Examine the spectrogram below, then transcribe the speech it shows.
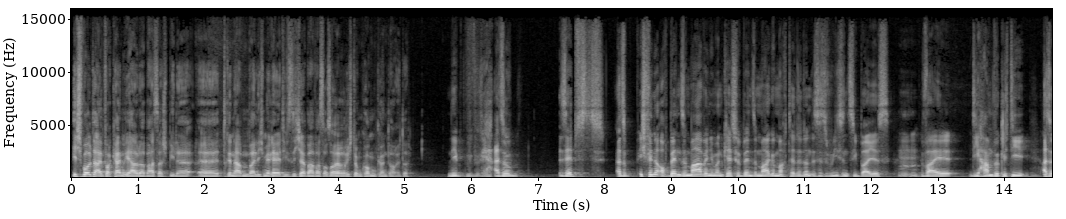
Ich wollte einfach keinen Real- oder Barca-Spieler äh, drin haben, weil ich mir relativ sicher war, was aus eurer Richtung kommen könnte heute. Nee, ja, also selbst, also ich finde auch Benzema, wenn jemand einen Case für Benzema gemacht hätte, dann ist es Recency Bias, weil die haben wirklich die, also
